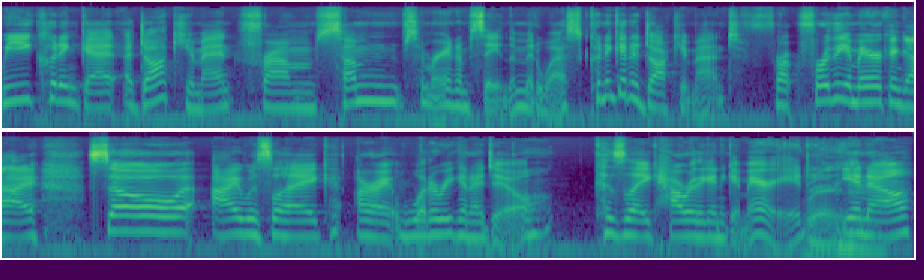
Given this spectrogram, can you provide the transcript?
we couldn't get a document from some some random state in the Midwest. Couldn't get a document for, for the American guy. So I was like, all right, what are we gonna do? Because like, how are they gonna get married? Right. You know.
